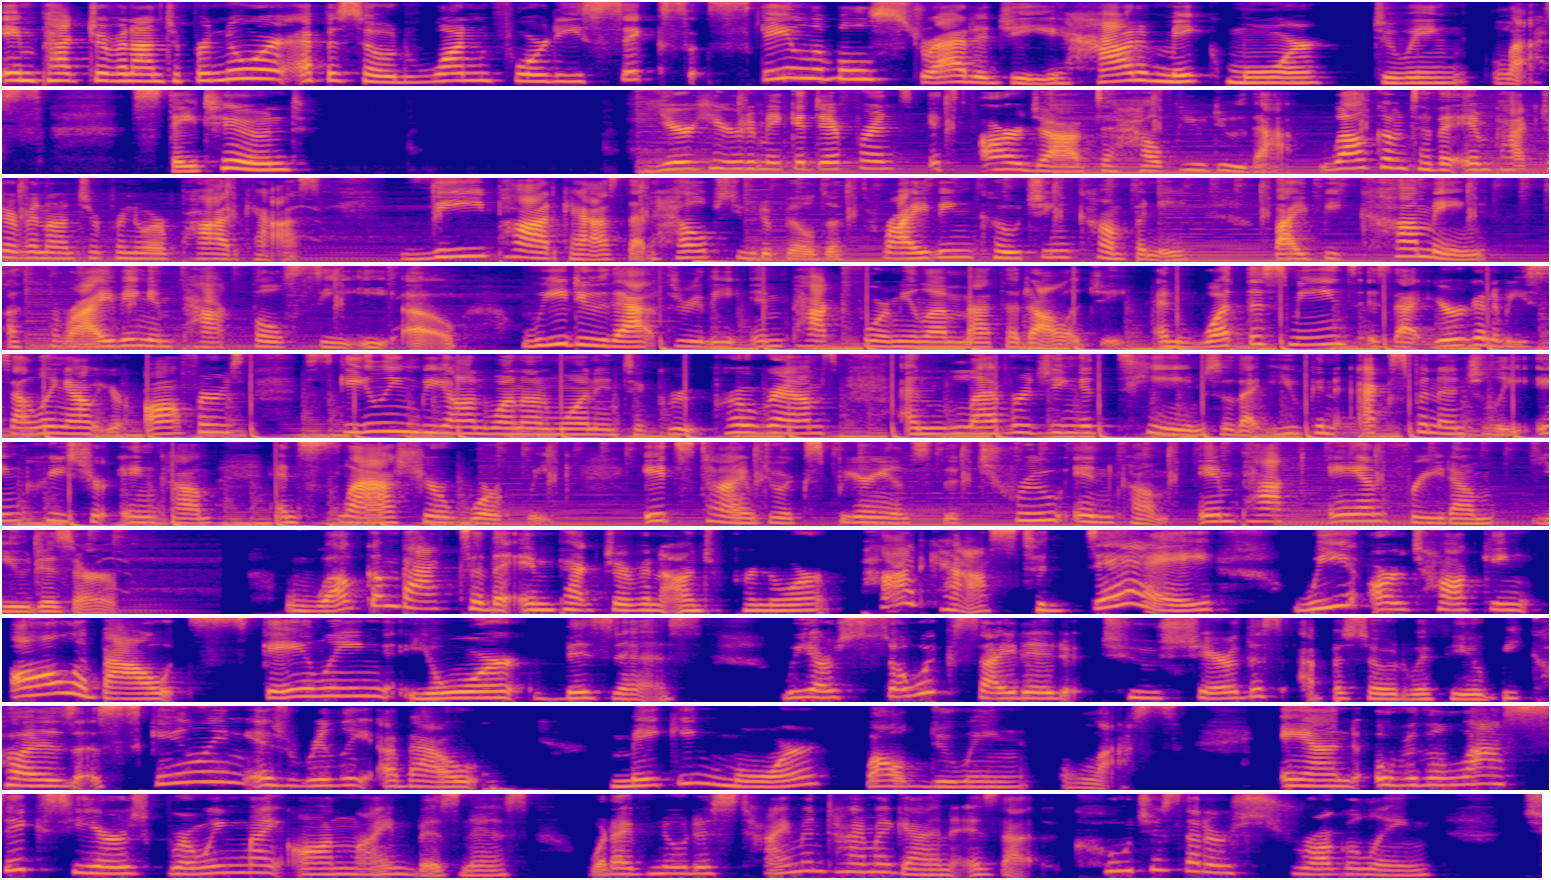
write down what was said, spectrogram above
Impact Driven Entrepreneur, episode 146 Scalable Strategy How to Make More Doing Less. Stay tuned. You're here to make a difference. It's our job to help you do that. Welcome to the Impact Driven Entrepreneur Podcast, the podcast that helps you to build a thriving coaching company by becoming a thriving, impactful CEO. We do that through the impact formula methodology. And what this means is that you're going to be selling out your offers, scaling beyond one on one into group programs, and leveraging a team so that you can exponentially increase your income and slash your work week. It's time to experience the true income, impact, and freedom you deserve. Welcome back to the Impact Driven Entrepreneur podcast. Today, we are talking all about scaling your business. We are so excited to share this episode with you because scaling is really about making more while doing less. And over the last six years, growing my online business, what I've noticed time and time again is that coaches that are struggling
